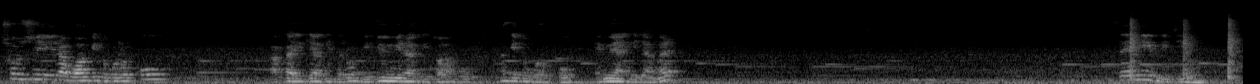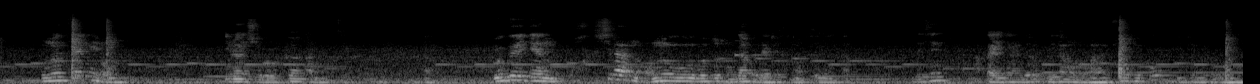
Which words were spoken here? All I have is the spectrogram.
숏이라고 하기도 그렇고 아까 얘기한 대로 미디움이라기도 하고 하기도 그렇고 애매한 기장을 세미 미디움 또는 세미롱 이런 식으로 돼. 네. 요거에 대한 확실한 어느 것도 정답을 내릴 수는 없으니까 대신 아까 얘기한 대로 그 이상으로 가면 숏이고 미디움이고 롱이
